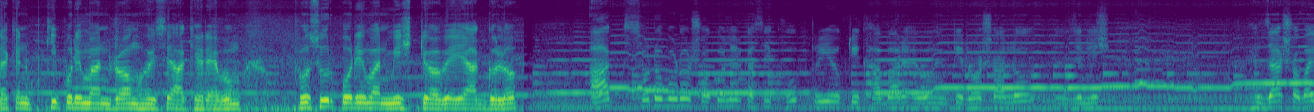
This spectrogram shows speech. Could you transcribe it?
দেখেন কি পরিমাণ রং হয়েছে আখের এবং প্রচুর পরিমাণ মিষ্টি হবে এই আখগুলো। আখ ছোট বড় সকলের কাছে খুব প্রিয় একটি খাবার এবং একটি রসালো জিনিস যা সবাই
